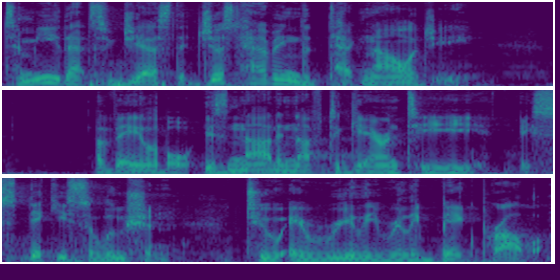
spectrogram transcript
to me, that suggests that just having the technology available is not enough to guarantee a sticky solution to a really, really big problem.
